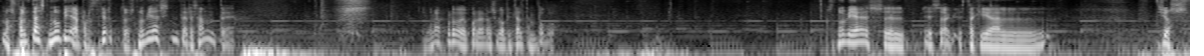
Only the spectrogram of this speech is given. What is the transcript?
Nos falta Snubia, por cierto. Snubia es interesante. No me acuerdo de cuál era su capital tampoco. Snubia es el. es- está aquí al. Dios.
